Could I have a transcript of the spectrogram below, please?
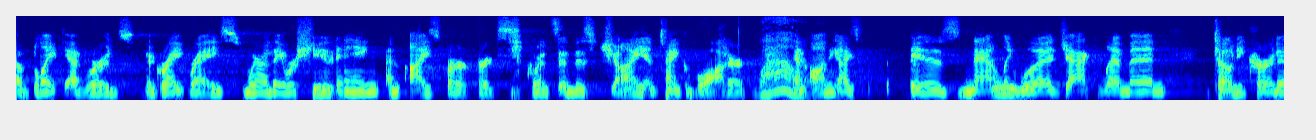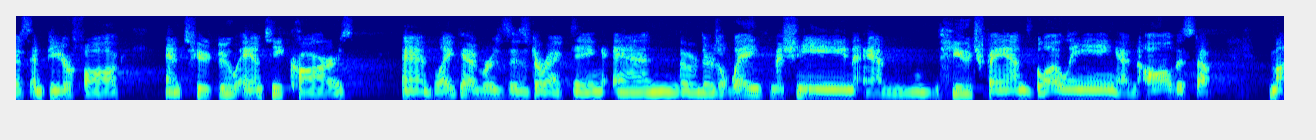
of Blake Edwards' The Great Race, where they were shooting an iceberg sequence in this giant tank of water. Wow. And on the iceberg is Natalie Wood, Jack Lemmon, Tony Curtis, and Peter Falk, and two antique cars. And Blake Edwards is directing, and there's a wave machine and huge fans blowing and all this stuff. My,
